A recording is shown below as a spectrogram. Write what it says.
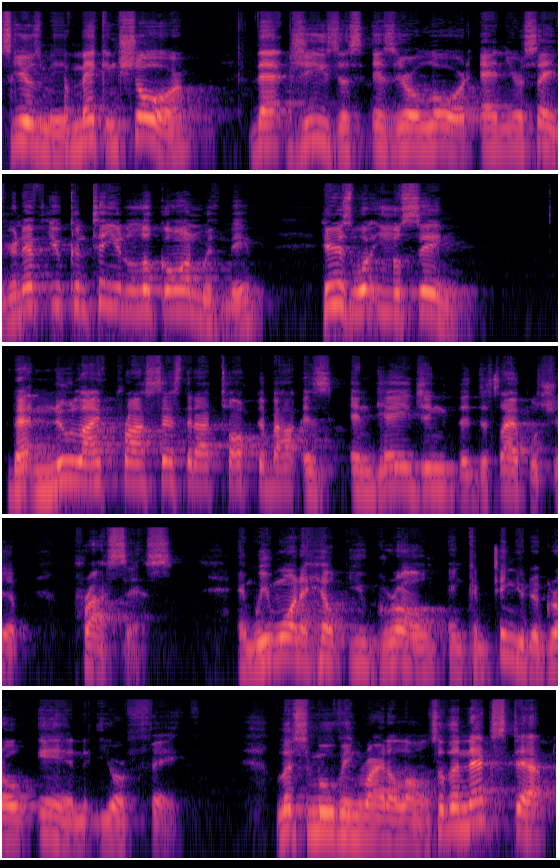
excuse me, of making sure that Jesus is your Lord and your Savior. And if you continue to look on with me, here's what you'll see. That new life process that I talked about is engaging the discipleship process. And we want to help you grow and continue to grow in your faith. Let's moving right along. So the next step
